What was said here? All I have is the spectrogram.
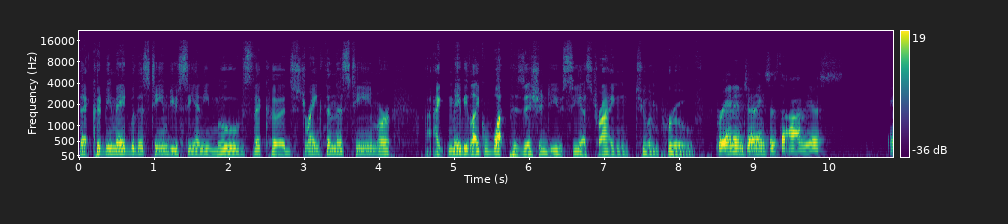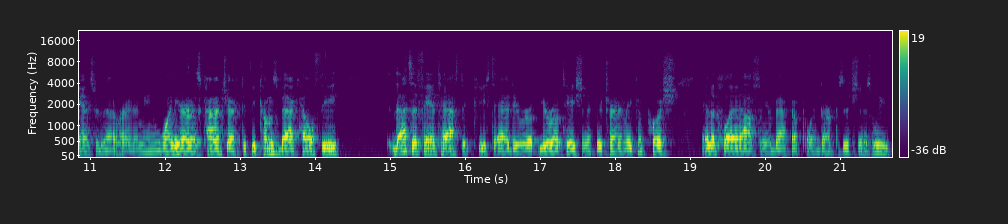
that could be made with this team? Do you see any moves that could strengthen this team, or I, maybe like what position do you see us trying to improve? Brandon Jennings is the obvious answer to that, right? I mean, one year on his contract. If he comes back healthy, that's a fantastic piece to add to your rotation if you're trying to make a push in the playoffs and your backup point guard position is weak.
